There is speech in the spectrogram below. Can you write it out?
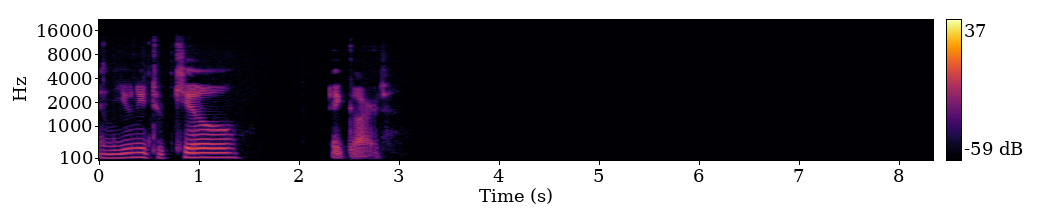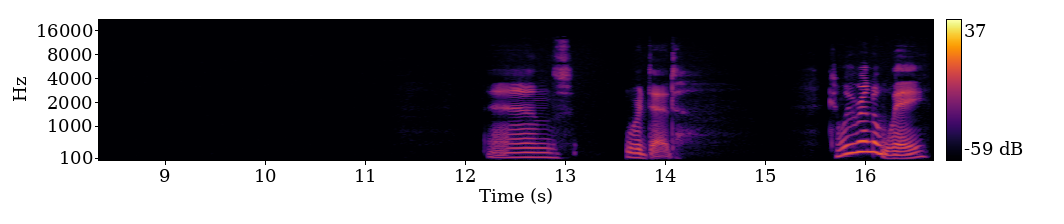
and you need to kill a guard. And we're dead. Can we run away?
